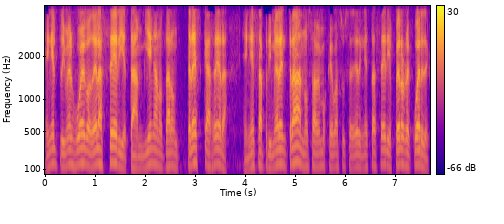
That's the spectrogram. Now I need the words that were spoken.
en el primer juego de la serie, también anotaron tres carreras en esa primera entrada. No sabemos qué va a suceder en esta serie, pero recuerden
